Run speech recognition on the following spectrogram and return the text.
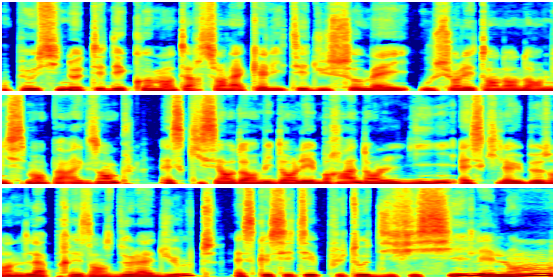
On peut aussi noter des commentaires sur la qualité du sommeil ou sur les temps d'endormissement par exemple. Est-ce qu'il s'est endormi dans les bras, dans le lit? Est-ce qu'il a eu besoin de la présence de l'adulte? Est-ce que c'était plutôt difficile et long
